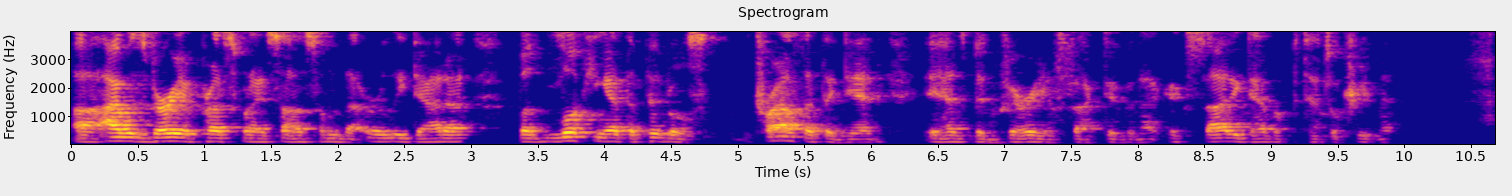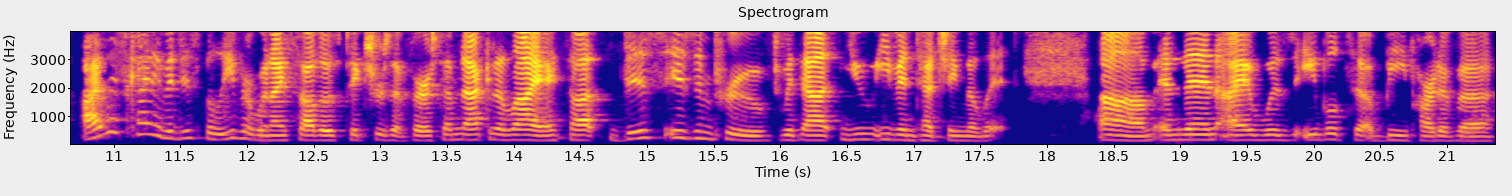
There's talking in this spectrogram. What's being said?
uh, I was very impressed when I saw some of the early data. But looking at the pivotal trials that they did, it has been very effective and uh, exciting to have a potential treatment. I was kind of a disbeliever when I saw those pictures at first. I'm not going to lie. I thought this is improved without you even touching the lid. Um, and then I was able to be part of a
